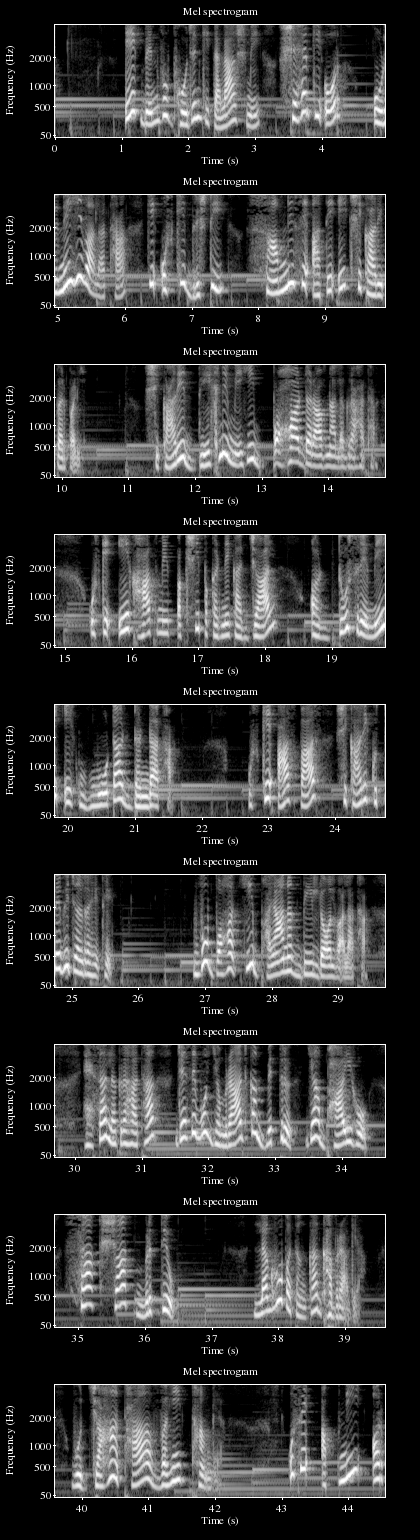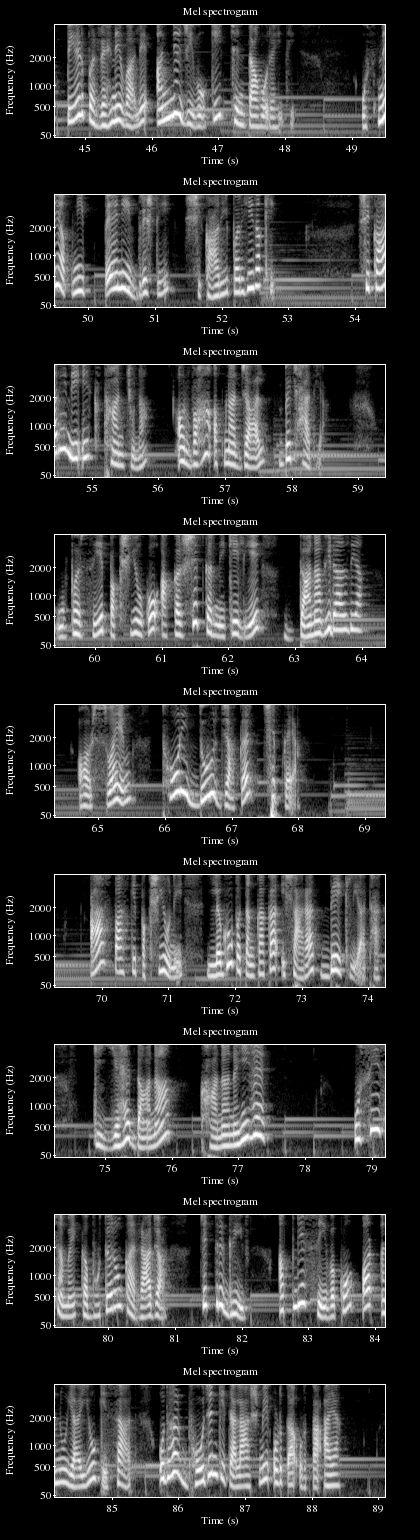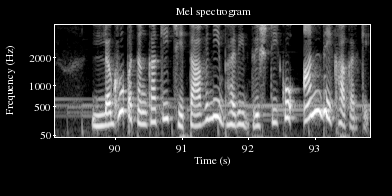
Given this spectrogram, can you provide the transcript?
एक दिन वो भोजन की तलाश में शहर की ओर उड़ने ही वाला था कि उसकी दृष्टि सामने से आते एक शिकारी पर पड़ी। शिकारी देखने में ही बहुत डरावना लग रहा था। उसके एक हाथ में पक्षी पकड़ने का जाल और दूसरे में एक मोटा डंडा था। उसके आसपास शिकारी कुत्ते भी चल रहे थे। वो बहुत ही भयानक डील डॉल वाला था। ऐसा लग रहा था जैसे वो यमराज का मित्र या भाई हो, साक्षात मृत्यु। लघु पतंग का घबरा गया। वो जहाँ था, वहीं थम गया। उसे अपनी और पेड़ पर रहने वाले अन्य जीवों की चिंता हो रही थी। उसने अपनी पैनी दृष्टि शिकारी पर ही रखी। शिकारी ने एक स्थान चुना और वहाँ अपना जाल बिछा दिया। ऊपर से पक्षियों को आकर्षित करने के लिए दाना भी डाल दिया और स्वयं थोड़ी दूर जाकर छिप गया। आसपास के पक्षियों ने लघु पतंका का इशारा देख लिया था कि यह दाना खाना नहीं है। उसी समय कबूतरों का राजा चित्रग्रीव अपने सेवकों और अनुयायियों के साथ उधर भोजन की तलाश में उड़ता उड़ता आया। लघु पतंका की चेतावनी भरी दृष्टि को अनदेखा करके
